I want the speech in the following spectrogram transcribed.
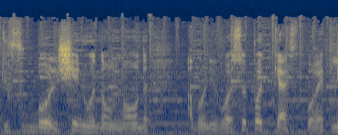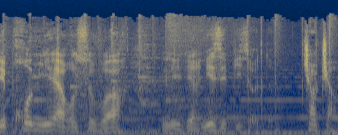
du football chez nous dans le monde. Abonnez-vous à ce podcast pour être les premiers à recevoir les derniers épisodes. Ciao, ciao!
